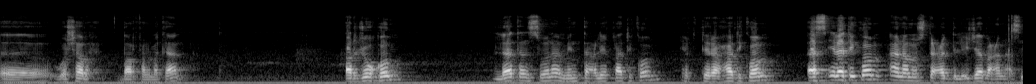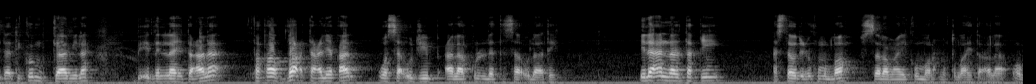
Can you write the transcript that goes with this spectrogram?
آه، وشرح ظرف المكان. أرجوكم لا تنسونا من تعليقاتكم اقتراحاتكم. أسئلتكم أنا مستعد للإجابة عن أسئلتكم كاملة بإذن الله تعالى. فقط ضع تعليقا وسأجيب على كل تساؤلاتك إلى أن نلتقي أستودعكم الله. والسلام عليكم ورحمة الله تعالى وبركاته.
